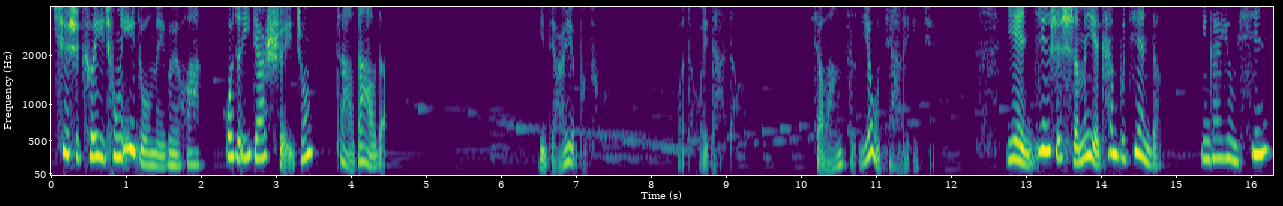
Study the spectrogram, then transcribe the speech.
却是可以从一朵玫瑰花或者一点水中。找到的，一点儿也不错。我的回答道。小王子又加了一句：“眼睛是什么也看不见的，应该用心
